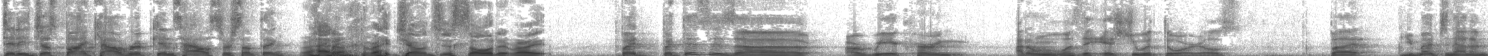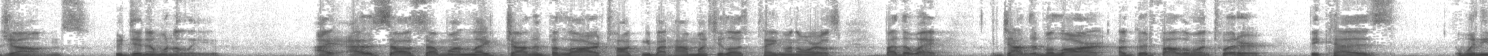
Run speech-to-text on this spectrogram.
Did he just buy Cal Ripken's house or something? I don't know. Right? Jones just sold it. Right? But but this is a a reoccurring. I don't know what's the issue with the Orioles, but you mentioned Adam Jones who didn't want to leave. I, I saw someone like Jonathan Villar talking about how much he loves playing on the Orioles. By the way, Jonathan Villar, a good follow on Twitter because when he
